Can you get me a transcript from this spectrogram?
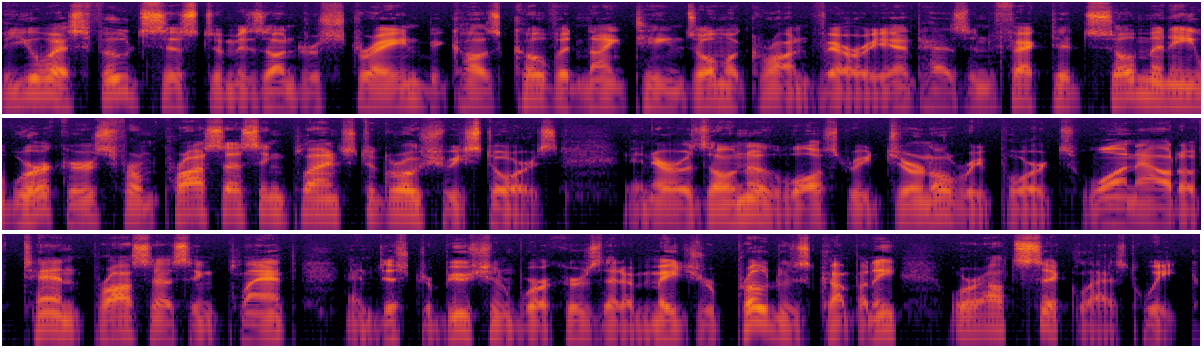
The U.S. food system is under strain because COVID 19's Omicron variant has infected so many workers from processing plants to grocery stores. In Arizona, the Wall Street Journal reports one out of 10 processing plant and distribution workers at a major produce company were out sick last week.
